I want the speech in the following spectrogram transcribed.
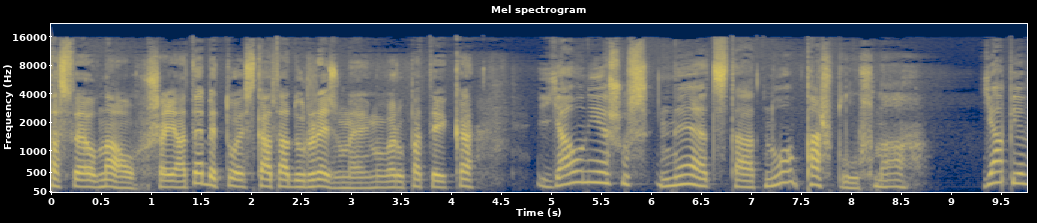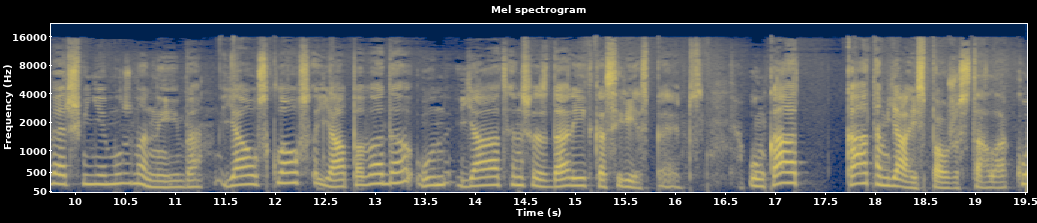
tas vēl nav šajā te, bet to es kā tādu rezumējumu varu pateikt, ka jauniešus neatstāt no pašplūsmā. Jāpievērš viņiem uzmanība, jāuzklausa, jāpavada un jācenšas darīt, kas ir iespējams. Un kā Kā tam jāizpaužas tālāk, ko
